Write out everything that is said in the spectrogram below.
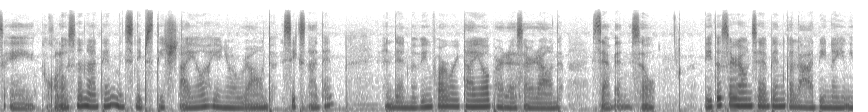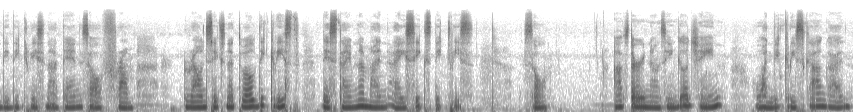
So, eh, close na natin. Mag-slip stitch tayo. Yan yung round 6 natin. And then, moving forward tayo para sa round 7. So, dito sa round 7, kalahati na yung i-decrease natin. So, from round 6 na 12 decrease, this time naman ay 6 decrease. So, after ng single chain, 1 decrease ka agad.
